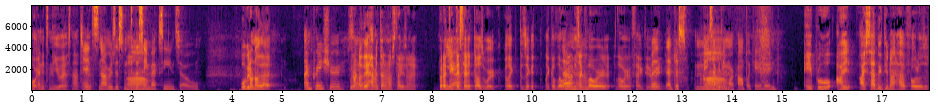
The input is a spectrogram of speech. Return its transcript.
And it's in the U.S. now too. and it's not resistant to the same Um, vaccine. So well, we don't know that. I'm pretty sure. We don't know. They haven't done enough studies on it. But I think they said it does work. Or, Like there's like a like a lower. It's like lower lower effective, But right? that just makes everything Um, more complicated. April, I I sadly do not have photos of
